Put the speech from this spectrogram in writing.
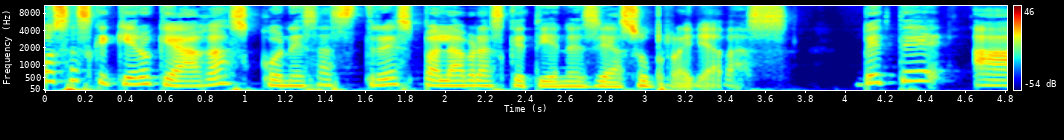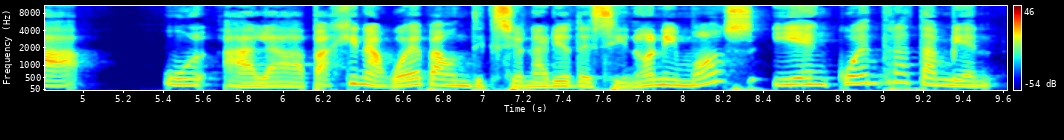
Cosas que quiero que hagas con esas tres palabras que tienes ya subrayadas. Vete a, la página web, a un diccionario de sinónimos y encuentra también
